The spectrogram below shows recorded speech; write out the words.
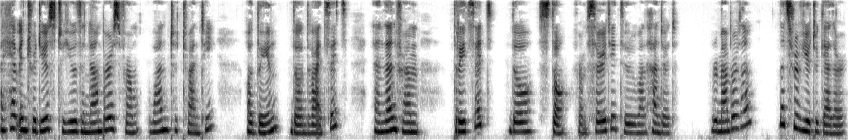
I have introduced to you the numbers from 1 to 20, 1 до 20, and then from 30 до 100, from 30 to 100. Remember them? Let's review together.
